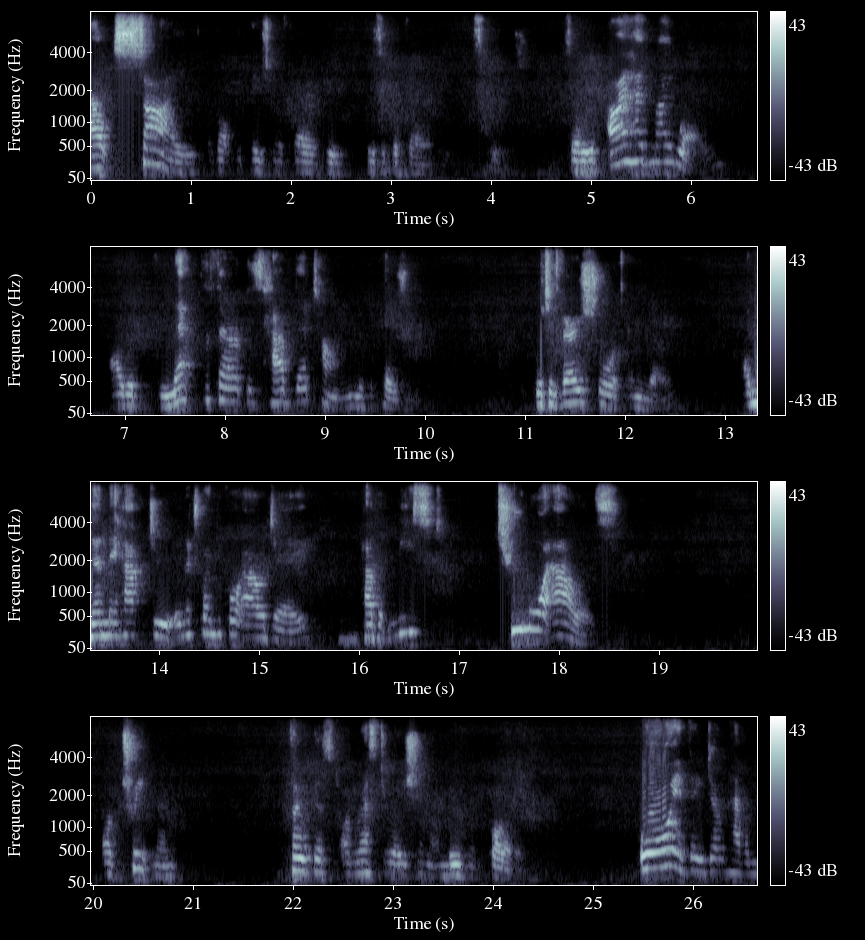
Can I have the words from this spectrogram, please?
outside of occupational therapy, physical therapy, speech. So if I had my way, I would let the therapists have their time with the patient, which is very short anyway, and then they have to, in a 24 hour day, have at least two more hours of treatment focused on restoration and movement quality. Or if they don't have a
